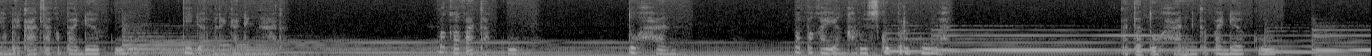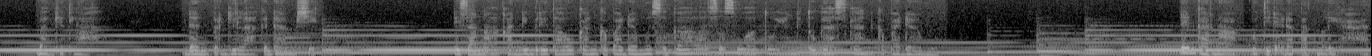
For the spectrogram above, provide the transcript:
yang berkata kepadaku tidak mereka dengar. Maka kataku, Tuhan, apakah yang harus kuperbuat? Kata Tuhan kepadaku, bangkitlah dan pergilah ke Damsyik. Di sana akan diberitahukan kepadamu segala sesuatu yang ditugaskan kepadamu. Dan karena aku tidak dapat melihat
